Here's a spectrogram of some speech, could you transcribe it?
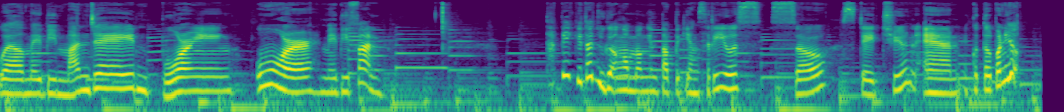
well, maybe mundane, boring, or maybe fun. Tapi kita juga ngomongin topik yang serius, so stay tuned and ikut telepon yuk!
